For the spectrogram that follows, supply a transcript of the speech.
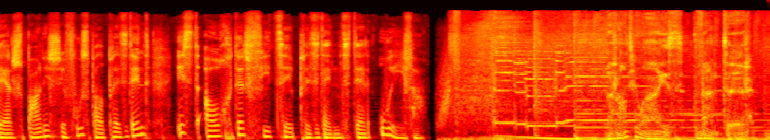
Der spanische Fußballpräsident ist auch der Vizepräsident der UEFA. Radio 1, Wetter.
